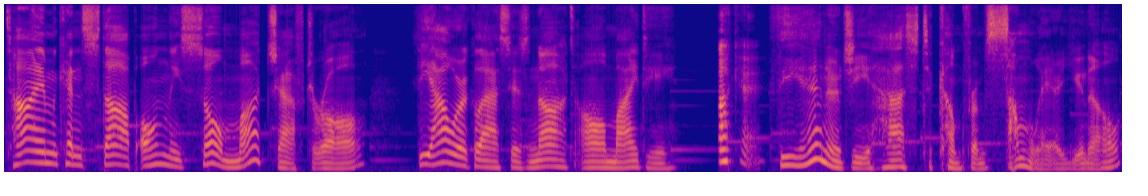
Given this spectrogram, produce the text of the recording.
Time can stop only so much, after all. The hourglass is not almighty. Okay. The energy has to come from somewhere, you know?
